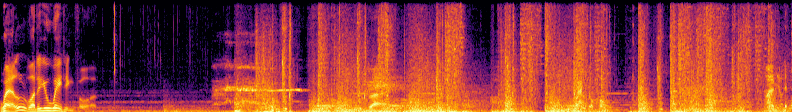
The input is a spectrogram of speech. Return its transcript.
Well, what are you waiting for? Right. At your call. Let me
